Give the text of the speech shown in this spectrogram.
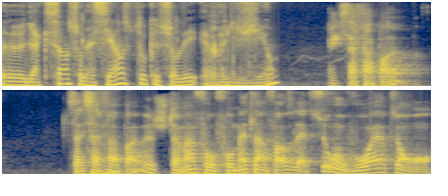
euh, l'accent sur la science plutôt que sur les religions. Ben, ça fait peur. Ça, ça fait peur, justement. Faut, faut mettre l'emphase là-dessus. On voit, tu sais, on, on,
